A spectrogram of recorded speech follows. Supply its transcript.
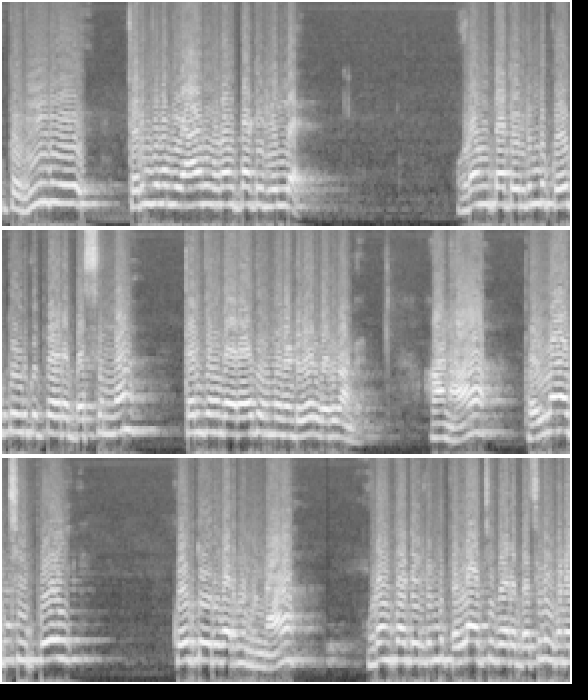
இப்போ வீடு தெரிஞ்சவங்க யாரும் உடம்புப்பேட்டையில் இல்லை. உடம்புப்பேட்டையிலிருந்து கோட்டூருக்கு போகிற பஸ்ஸுன்னா தெரிஞ்சவங்க யாராவது ஒன்று ரெண்டு பேர் வருவாங்க. ஆனால் பொள்ளாச்சி போய் கோட்டூர் வரணும்னா உடன்பாட்டிலிருந்து பொள்ளாச்சி போகிற பஸ்ஸில் இவனை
